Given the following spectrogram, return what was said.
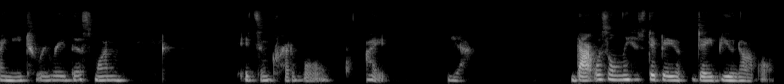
I need to reread this one. It's incredible. I, yeah. That was only his debut, debut novel.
